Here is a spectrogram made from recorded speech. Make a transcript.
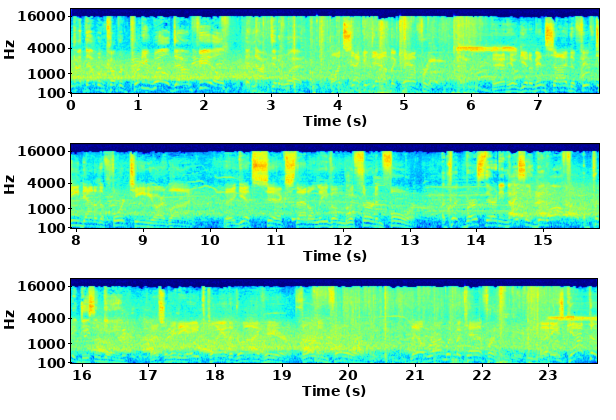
Had that one covered pretty well downfield and knocked it away. On second down, McCaffrey. And he'll get him inside the 15 down to the 14-yard line. They get six. That'll leave them with third and four. A quick burst there, and he nicely bit off a pretty decent game. This will be the eighth play of the drive here. Third and four. They'll run with McCaffrey. And he's got the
